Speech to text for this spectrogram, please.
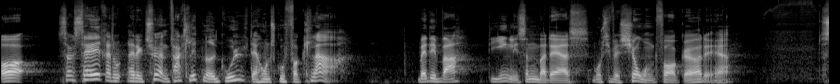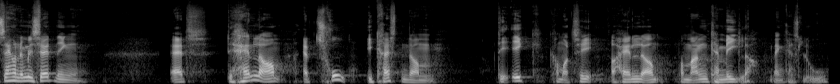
Og så sagde redaktøren faktisk lidt noget guld, da hun skulle forklare, hvad det var, de egentlig sådan var deres motivation for at gøre det her. Så sagde hun nemlig sætningen, at det handler om at tro i kristendommen, det ikke kommer til at handle om, hvor mange kameler man kan sluge.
